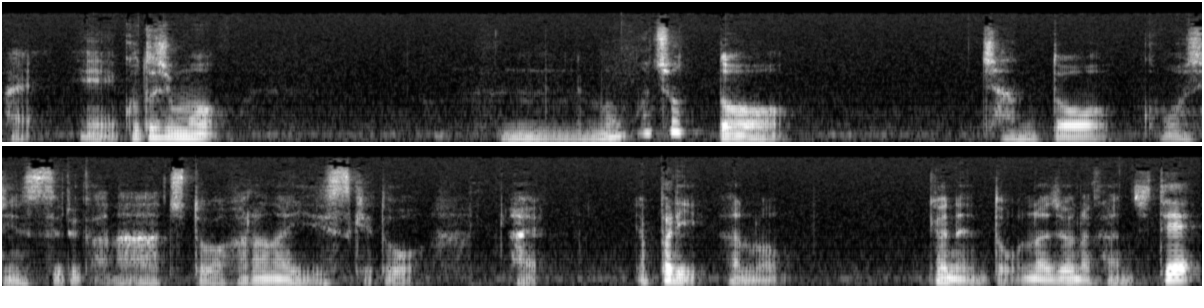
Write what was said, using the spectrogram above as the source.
はい。えー、今年もうんもうちょっとちゃんと更新するかなちょっとわからないですけど、はい、やっぱりあの去年と同じような感じで、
